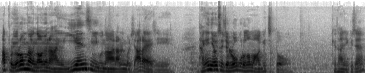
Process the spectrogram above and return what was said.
앞으로 요런 모양 나오면 아 이거 2n승이구나 라는 걸 이제 알아야지. 당연히 여기서 이제 로그로 넘어가겠지 또. 계산이 그제?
